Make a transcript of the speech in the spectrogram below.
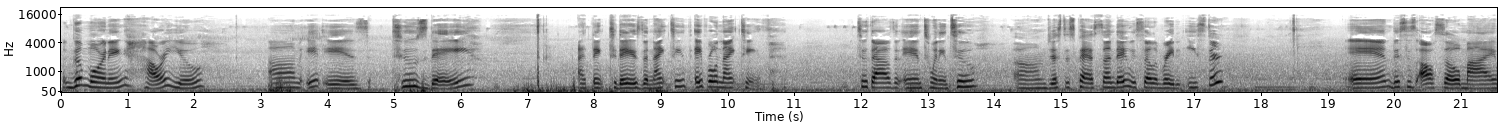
Good morning. How are you? Um, it is Tuesday. I think today is the 19th, April 19th, 2022. Um, just this past Sunday, we celebrated Easter. And this is also my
